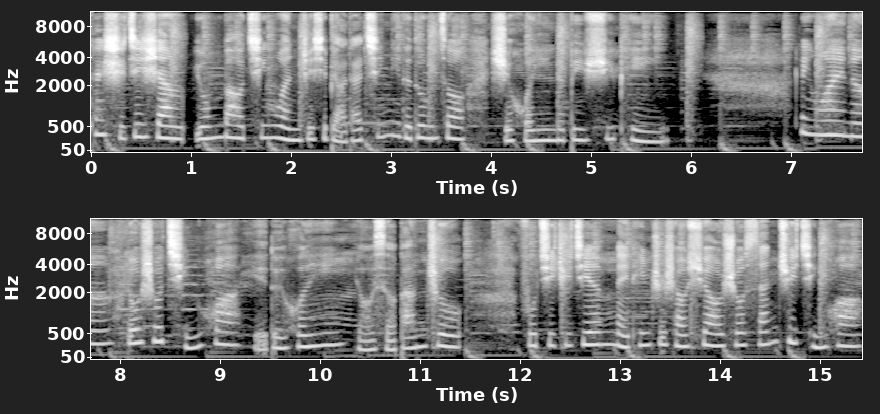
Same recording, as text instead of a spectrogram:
但实际上，拥抱、亲吻这些表达亲密的动作是婚姻的必需品。另外呢，多说情话也对婚姻有所帮助。夫妻之间每天至少需要说三句情话，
